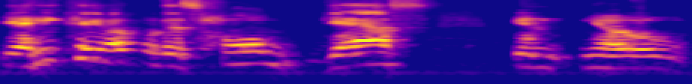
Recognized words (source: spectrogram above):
Yeah, he came up with this whole gas in you know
